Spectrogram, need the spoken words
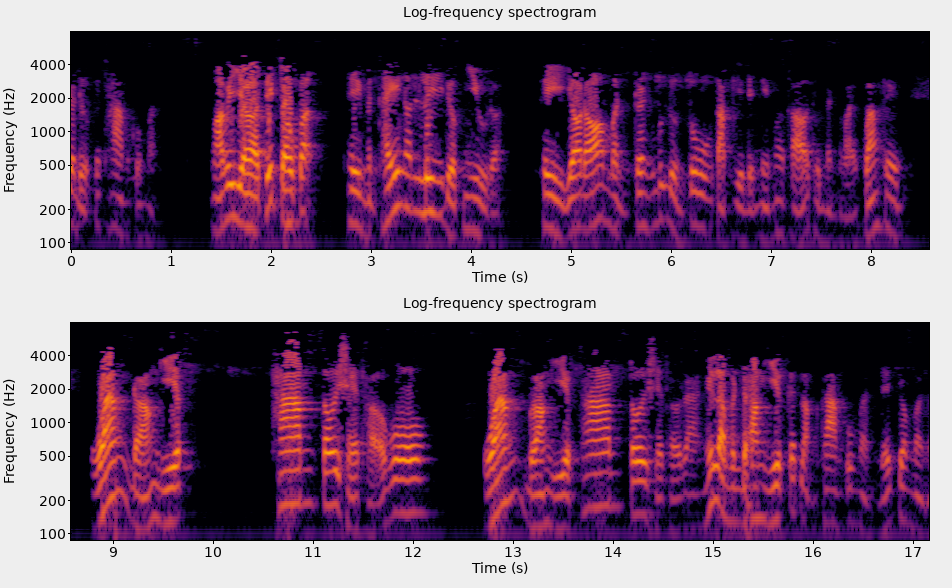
cho được cái tham của mình. Mà bây giờ tiếp tục á thì mình thấy nó ly được nhiều rồi. Thì do đó mình trên bước đường tu tập về định niệm hơi thở thì mình phải quán thêm. Quán đoạn diệt tham tôi sẽ thở vô. Quán đoạn diệt tham tôi sẽ thở ra. Nghĩa là mình đoạn diệt cái lòng tham của mình để cho mình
